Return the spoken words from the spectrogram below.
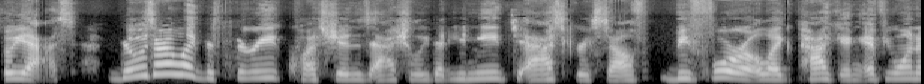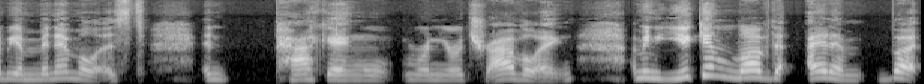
So, yes, those are like the three questions actually that you need to ask yourself before like packing if you want to be a minimalist and packing when you're traveling. I mean, you can love the item, but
